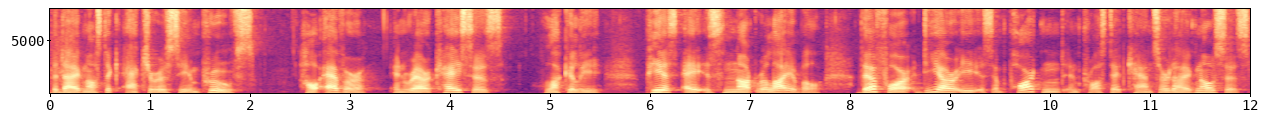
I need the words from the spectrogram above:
the diagnostic accuracy improves. However, in rare cases, luckily, PSA is not reliable. Therefore, DRE is important in prostate cancer diagnosis.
